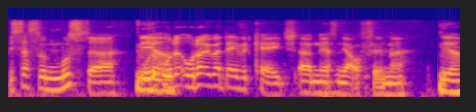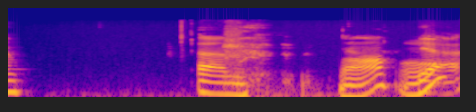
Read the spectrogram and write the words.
ist das so ein Muster. Oder, Ja. oder, oder über David Cage. Ah, nee, das sind ja auch Filme. Ja. Ähm, ja. Oh. Ja.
